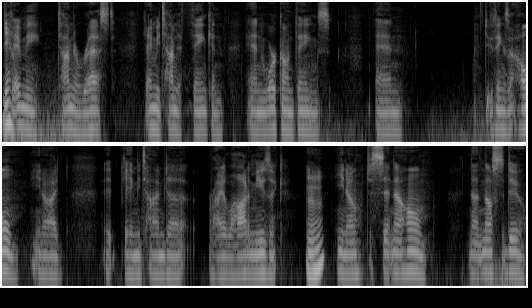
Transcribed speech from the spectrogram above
Yeah. gave me time to rest. Gave me time to think and and work on things and do things at home. You know i it gave me time to write a lot of music. Hmm you know just sitting at home. Nothing else to do.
